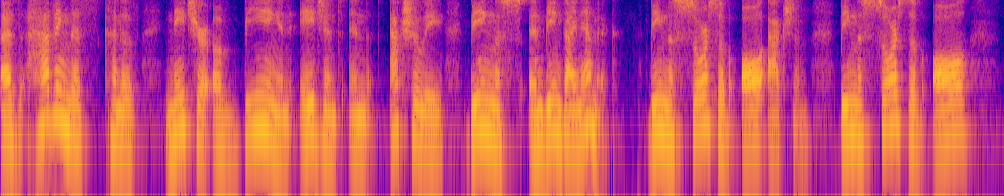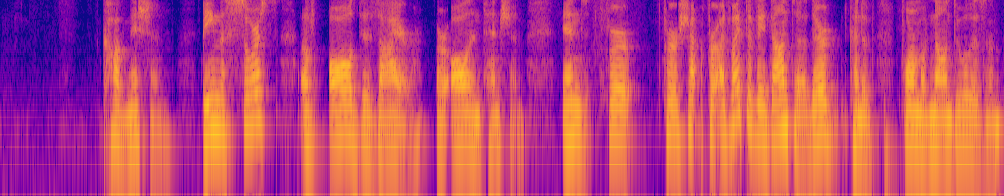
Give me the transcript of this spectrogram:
as having this kind of nature of being an agent and actually being this and being dynamic being the source of all action, being the source of all cognition, being the source of all desire or all intention. And for for for Advaita Vedanta, their kind of form of non-dualism,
